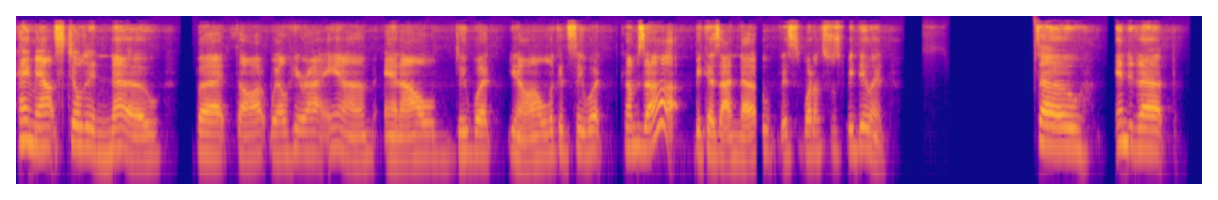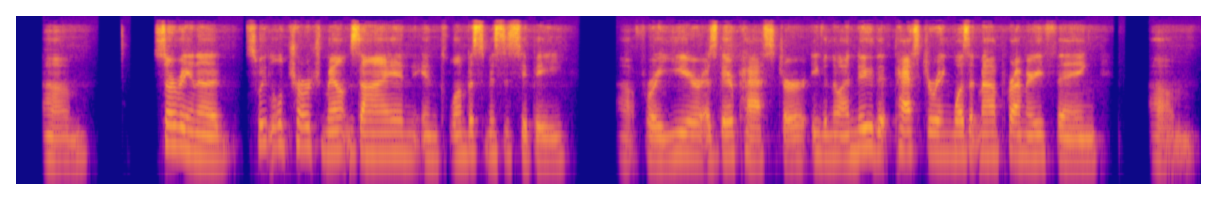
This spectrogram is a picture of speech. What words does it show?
Came out, still didn't know, but thought, well, here I am, and I'll do what, you know, I'll look and see what comes up because I know this is what I'm supposed to be doing. So ended up um, serving in a sweet little church, Mount Zion in Columbus, Mississippi, uh, for a year as their pastor, even though I knew that pastoring wasn't my primary thing. Um,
